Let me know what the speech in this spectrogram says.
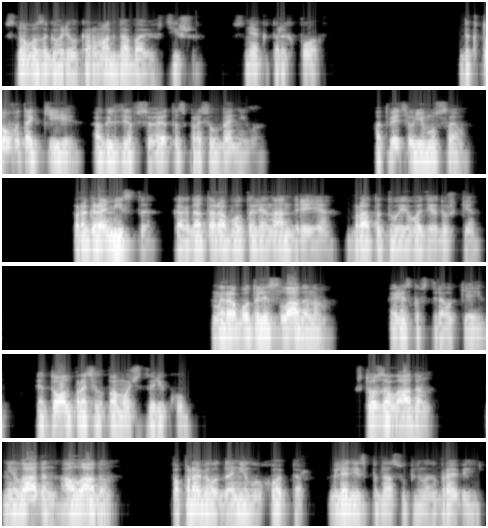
Снова заговорил Кармак, добавив тише, с некоторых пор. «Да кто вы такие?» – оглядев все это, спросил Данила. Ответил ему Сэм. «Программисты. Когда-то работали на Андрея, брата твоего дедушки». Мы работали с Ладаном, резко встрял Кейн. Это он просил помочь старику. Что за Ладан? Не Ладан, а Ладон, поправила Данилу Хоппер, глядя из-под насупленных бровей.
